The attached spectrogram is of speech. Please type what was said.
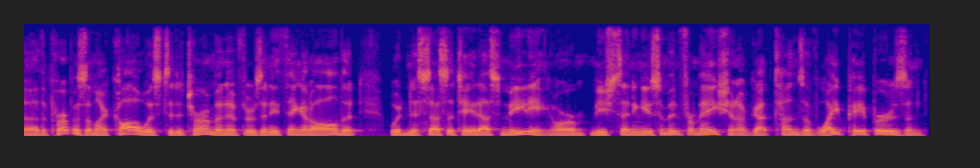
Uh, the purpose of my call was to determine if there's anything at all that would necessitate us meeting or me sending you some information. I've got tons of white papers and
